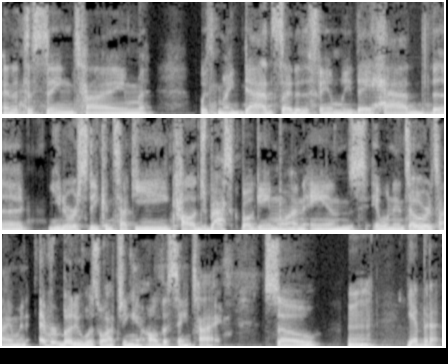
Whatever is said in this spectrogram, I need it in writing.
and at the same time, with my dad's side of the family, they had the University of Kentucky college basketball game on, and it went into overtime, and everybody was watching it all the same time. So hmm. Yeah, but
